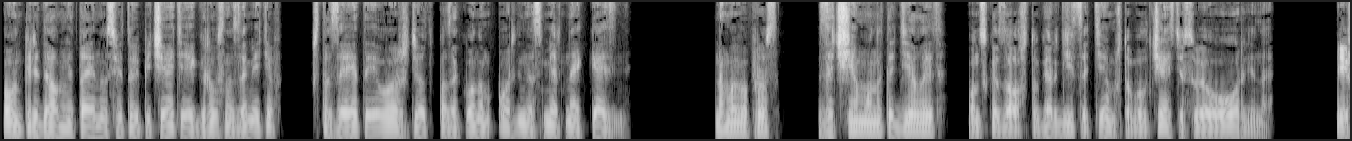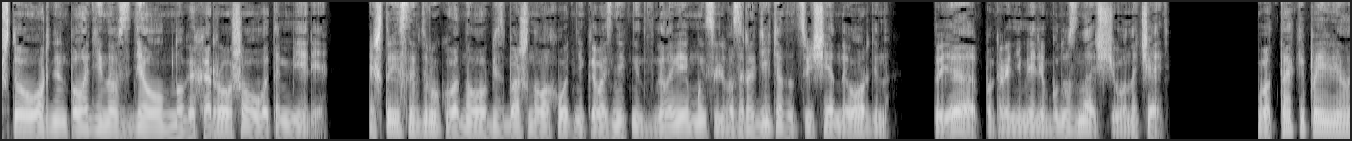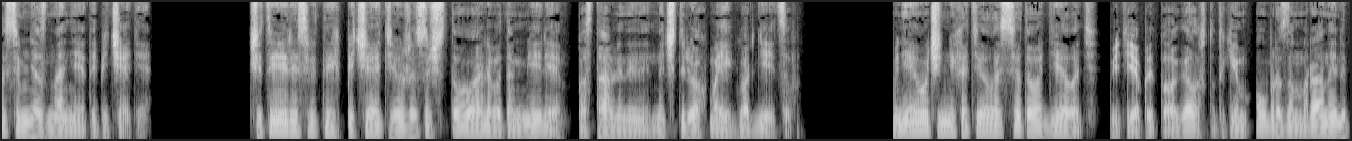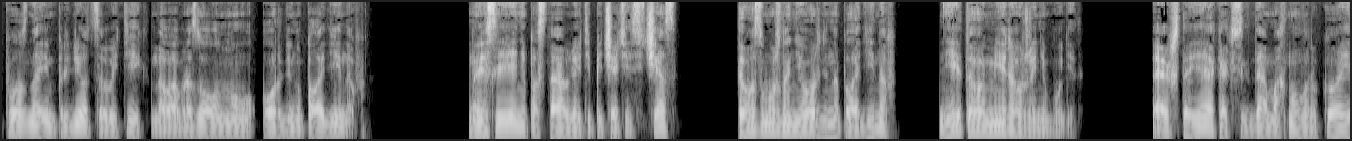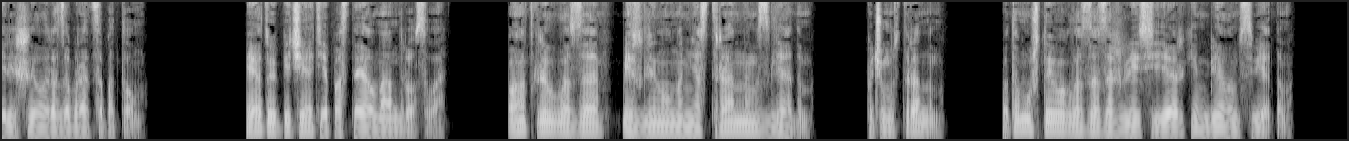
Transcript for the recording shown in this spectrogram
Он передал мне тайну святой печати, грустно заметив, что за это его ждет по законам Ордена смертная казнь. На мой вопрос, зачем он это делает, он сказал, что гордится тем, что был частью своего Ордена, и что Орден Паладинов сделал много хорошего в этом мире, и что если вдруг у одного безбашенного охотника возникнет в голове мысль возродить этот священный Орден, то я, по крайней мере, буду знать, с чего начать. Вот так и появилось у меня знание этой печати. Четыре святых печати уже существовали в этом мире, поставленные на четырех моих гвардейцев. Мне очень не хотелось этого делать, ведь я предполагал, что таким образом рано или поздно им придется уйти к новообразованному ордену паладинов. Но если я не поставлю эти печати сейчас, то, возможно, ни ордена паладинов, ни этого мира уже не будет. Так что я, как всегда, махнул рукой и решил разобраться потом. Пятую печать я поставил на Андросова. Он открыл глаза и взглянул на меня странным взглядом. Почему странным? Потому что его глаза зажглись ярким белым светом.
